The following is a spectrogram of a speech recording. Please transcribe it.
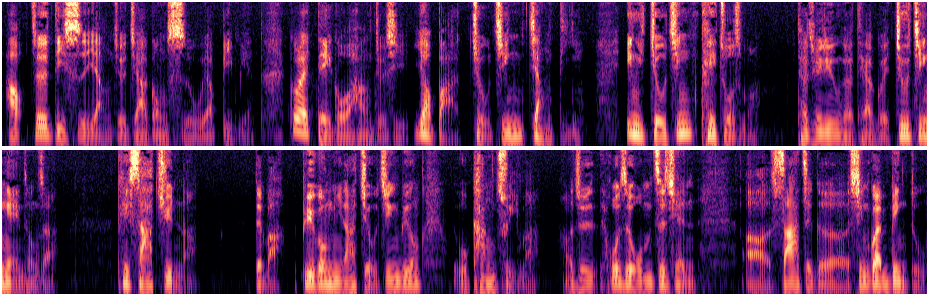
好，这是第四样，就加工食物要避免。过来第五项就是要把酒精降低，因为酒精可以做什么？他就用个调过酒精诶，通常可以杀菌啊，对吧？比如说你拿酒精，比如说有康水嘛，啊，就是或是我们之前啊杀这个新冠病毒。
